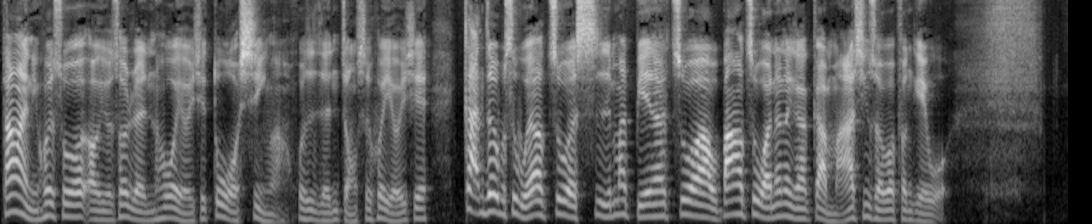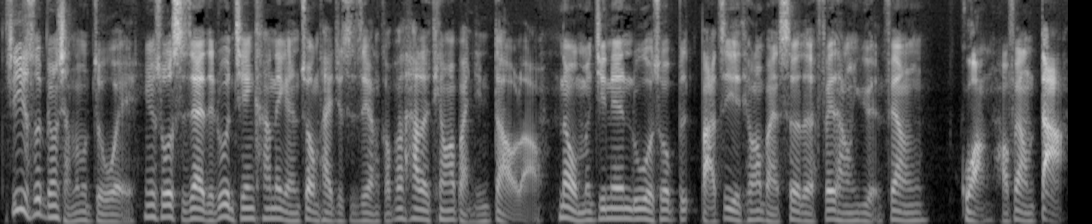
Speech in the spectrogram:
当然你会说哦，有时候人会有一些惰性啊，或者人总是会有一些干这不是我要做的事，那别人来做啊，我帮他做完了那个干嘛？薪水要不要分给我？其实有时候不用想那么多诶，因为说实在的，如果你今天看那个人状态就是这样，搞不好他的天花板已经到了。那我们今天如果说不把自己的天花板设得非常远、非常广、好非常大。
